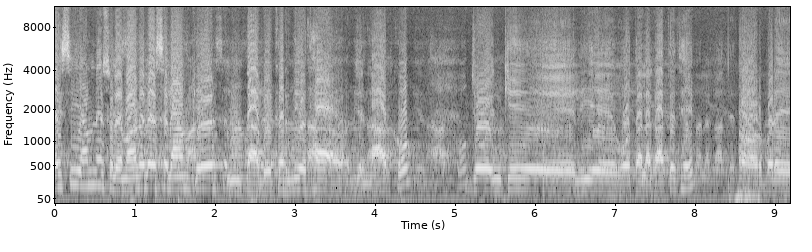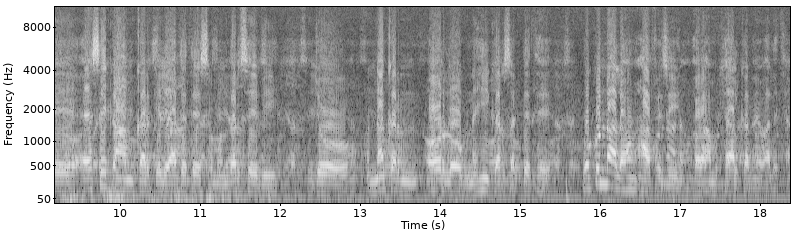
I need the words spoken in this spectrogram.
ایسی ہم نے سلیمان علیہ السلام کے تابع کر دیا تھا جنات کو، جو ان کے لیے غوطہ لگاتے تھے اور بڑے ایسے کام کر کے لے آتے تھے سمندر سے بھی، جو نہ کر اور لوگ نہیں کر سکتے تھے۔ وہ کنہ الحم حافظین اور ہم خیال کرنے والے تھے۔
